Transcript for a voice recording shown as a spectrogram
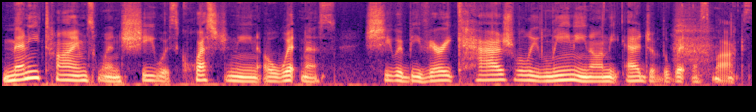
many times when she was questioning a witness, she would be very casually leaning on the edge of the witness box.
